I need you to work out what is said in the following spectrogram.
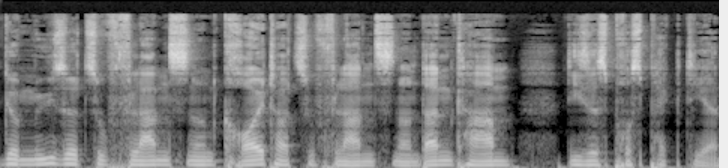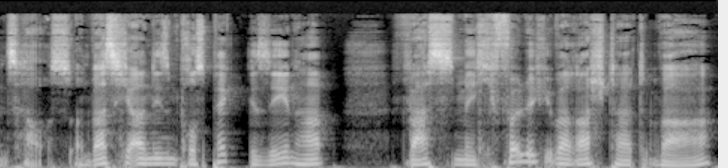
Gemüse zu pflanzen und Kräuter zu pflanzen und dann kam dieses Prospekt hier ins Haus. Und was ich an diesem Prospekt gesehen habe, was mich völlig überrascht hat, war,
